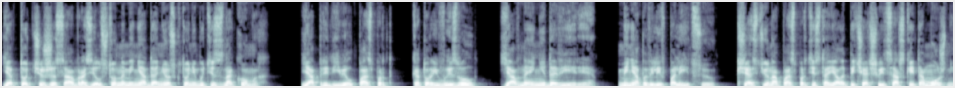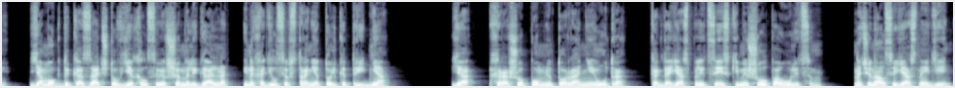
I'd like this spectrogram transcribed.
Я тотчас же сообразил, что на меня донес кто-нибудь из знакомых. Я предъявил паспорт, который вызвал явное недоверие. Меня повели в полицию. К счастью, на паспорте стояла печать швейцарской таможни я мог доказать, что въехал совершенно легально и находился в стране только три дня. Я хорошо помню то раннее утро, когда я с полицейскими шел по улицам. Начинался ясный день.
